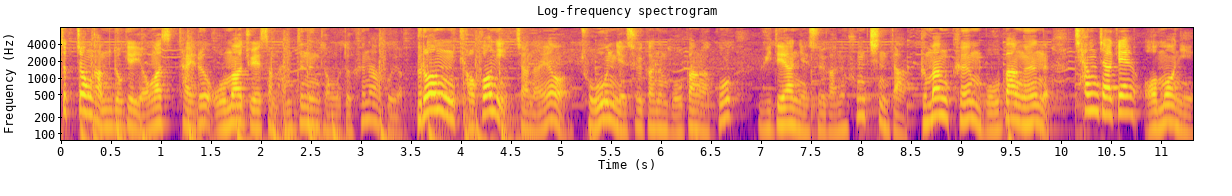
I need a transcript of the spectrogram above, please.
특정 감독의 영화 스타일을 오마주해서 만드는 경우도 흔하고요. 그런 격언이 있잖아요. 좋은 예술가는 모방하고 위대한 예술가는 훔친다. 그만큼 모방은 창작의 어머니,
